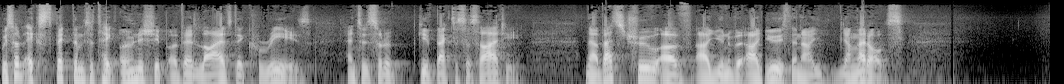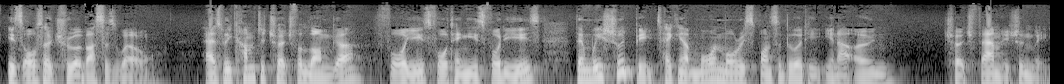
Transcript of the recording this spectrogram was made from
We sort of expect them to take ownership of their lives, their careers, and to sort of give back to society. Now, that's true of our, our youth and our young adults. It's also true of us as well. As we come to church for longer, four years, 14 years, 40 years, then we should be taking up more and more responsibility in our own church family, shouldn't we?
